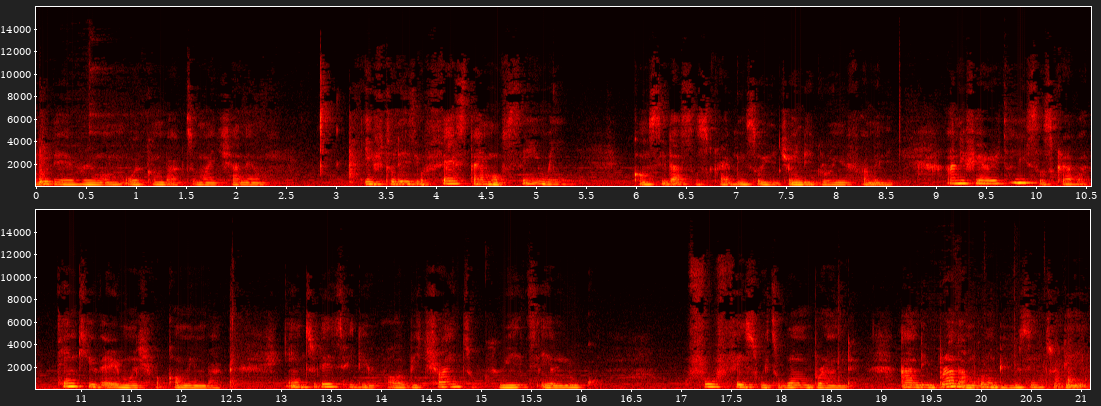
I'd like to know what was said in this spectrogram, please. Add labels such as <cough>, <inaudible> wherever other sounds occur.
good day everyone. Welcome back to my channel. If today is your first time of seeing me consider subscribing so you join the growing family. And if you're a returning subscriber thank you very much for coming back. In today's video i will be trying to create a look full face with one brand. And the brand i'm going to be using today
